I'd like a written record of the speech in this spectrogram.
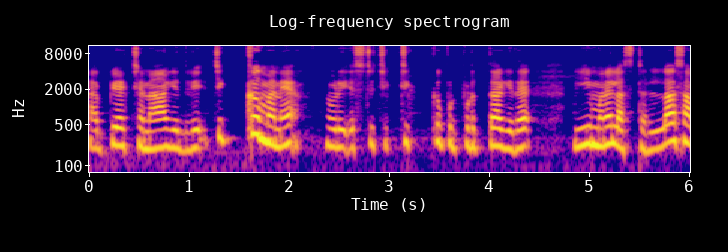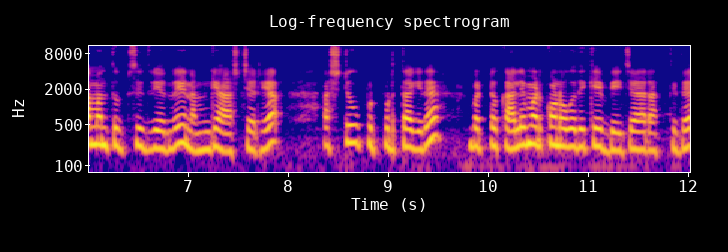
ಹ್ಯಾಪಿಯಾಗಿ ಚೆನ್ನಾಗಿದ್ವಿ. ಚಿಕ್ಕ ಮನೆ. ನೋಡಿ, ಎಷ್ಟು ಚಿಕ್ಕ ಚಿಕ್ಕ ಪುಟ್ ಪುಟ್ಟಾಗಿದೆ. ಈ ಮನೇಲಿ ಅಷ್ಟೆಲ್ಲ ಸಾಮಾನು ತುಪ್ಪಿಸಿದ್ವಿ ಅಂದರೆ ನಮಗೆ ಆಶ್ಚರ್ಯ. ಅಷ್ಟು ಪುಟ್ ಪುಟ್ಟಾಗಿದೆ. ಬಟ್ ಖಾಲಿ ಮಾಡ್ಕೊಂಡು ಹೋಗೋದಕ್ಕೆ ಬೇಜಾರಾಗ್ತಿದೆ.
